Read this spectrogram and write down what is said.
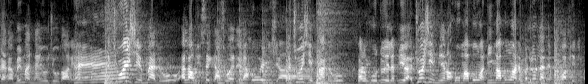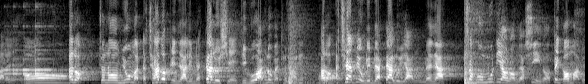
ကန်တာမိမနိုင်ရိုးကျိုးသွားတယ်အကျွေးရှင်မှတ်လို့အဲ့လောက်ထိစိတ်ကဆွဲတယ်လားဆိုရင်ရှာအကျွေးရှင်မှတ်လို့အဲ့တော့ဟိုတွေ့လည်းပြအကျွေးရှင်မြင်တော့ဟိုမှာပုံကဒီမှာပုံကလည်းမလွတ်လပ်တဲ့ဘဝဖြစ်နေပါတယ်ဩအဲ့တော့ ကျွန်တော်မျိုးမှာတခြားသောပညာလေးများတက်လို့ရှိရင်ဒီဘိုးကလှုပ်မယ်ထင်ပါတယ်အဲ့တော့အချက်ပြုတ်လေးများတက်လို့ရလို့လည်းညာစကူမှုတစ်ယောက်လောက်များရှိရင်တော့တိတ်ကောင်းပါပဲ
